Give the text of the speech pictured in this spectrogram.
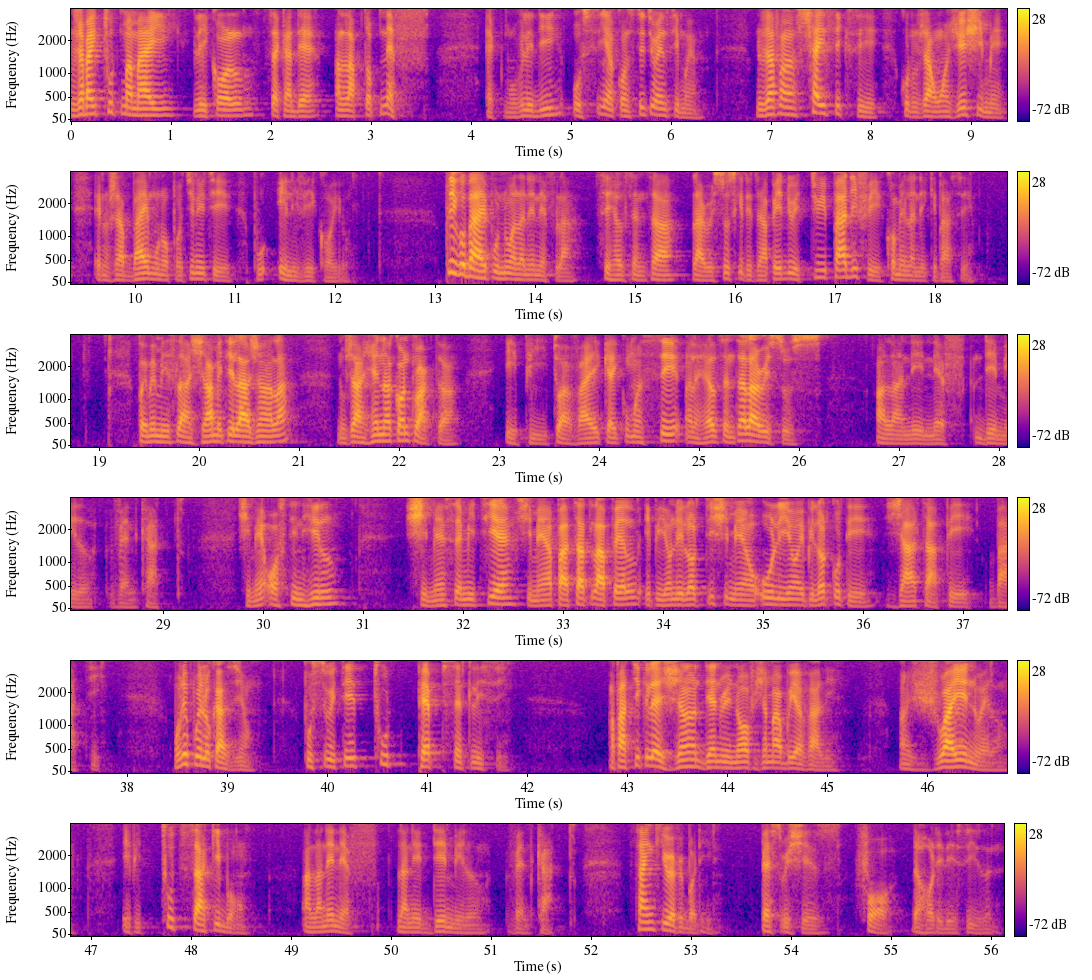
Nou jabay tout mamay l'ekol sekandè an laptop nef. Ek nou vle di, osi an konstituensi mwen. Nou jafan chay sikse kon nou jawanje chimè ek nou jabay moun opotinite pou eleve koyo. Pli go bay pou nou an lane nef la, se health center la resos ki te tapè dwe tui pa di fe kome lane ki pase. Premier ministre la jamete l'ajan la, nou jajen an kontrakta epi toavay kay koumanse an la Health Center la resous an l'anè 9 2024. Chimè Austin Hill, chimè Semitiè, chimè Apatat Lapel, epi yon de lot ti chimè an Olion, epi lot kote Jatapé Bati. Moun de pou l'okasyon pou souwete tout pep Saint-Lysi, an patikle Jean Denry North, Jean Mabouya Valley, an Joye Noël, epi tout sa ki bon an l'anè 9, l'anè 2024. Thank you, everybody. Best wishes for the holiday season.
